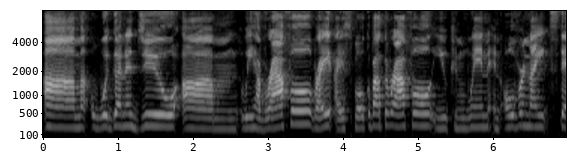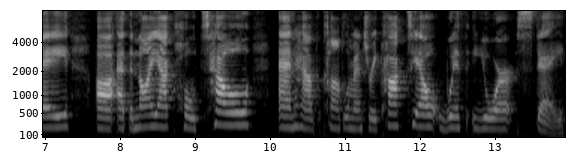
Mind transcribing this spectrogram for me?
Um, we're gonna do um, we have raffle, right? I spoke about the raffle. You can win an overnight stay uh, at the Nyack Hotel and have complimentary cocktail with your stay.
